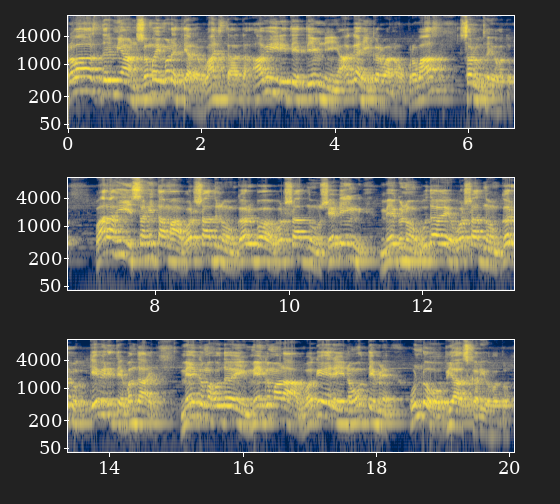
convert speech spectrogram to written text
પ્રવાસ દરમિયાન સમય મળે ત્યારે વાંચતા હતા. આવી રીતે તેમની આગાહી કરવાનો પ્રવાસ શરૂ થયો હતો. વારાહી સંહિતામાં વરસાદનો ગર્ભ, વરસાદનું સેટિંગ મેઘનો ઉદય, વરસાદનો ગર્ભ કેવી રીતે બંધાય, મેઘ મહોદય, મેઘમાળા વગેરેનો તેમણે ઊંડો અભ્યાસ કર્યો હતો.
